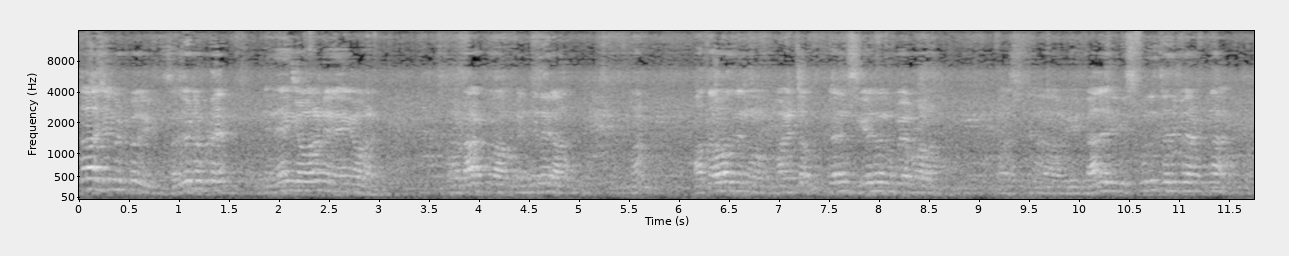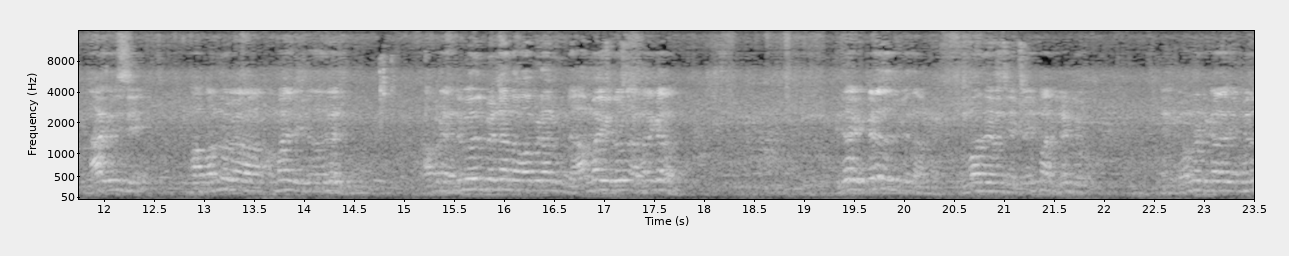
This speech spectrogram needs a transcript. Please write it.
ఎంత ఆశయం పెట్టుకోవాలి చదివేటప్పుడే నేనేం కావాలి నేనేం కావాలని ఒక డాక్టర్ ఒక ఇంజనీరా ఆ తర్వాత నేను మా ఇంట్లో పేరెంట్స్కి ఏదో ఉపయోగపడాలి. ఈ కాలేజీ ఈ స్కూల్ చదివినట్టు నాకు తెలిసి మా బంధువు ఒక అమ్మాయి ఇది అప్పుడు ఎందుకు వదిలిపెట్టాలో పంపించడానికి అనుకుంటే. ఆ అమ్మాయి ఈరోజు అమెరికా ఇదో ఇక్కడే చదివింది ఆ అమ్మాయి ఉమాదేవి అని చెప్పి మా రిలేటివ్ నేను గవర్నమెంట్ కాలేజ్ మీద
